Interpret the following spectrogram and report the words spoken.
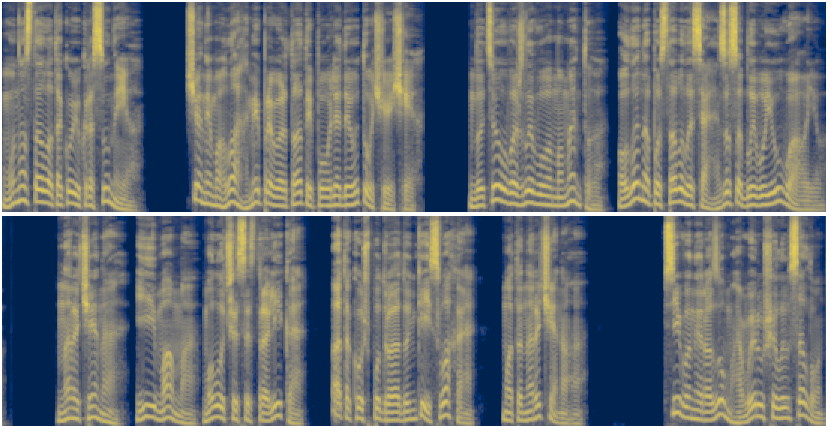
Вона стала такою красунею, що не могла не привертати погляди оточуючих. До цього важливого моменту Олена поставилася з особливою увагою. Наречена, її мама, молодша сестра Ліка, а також подруга доньки і сваха, мати нареченого. Всі вони разом вирушили в салон.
